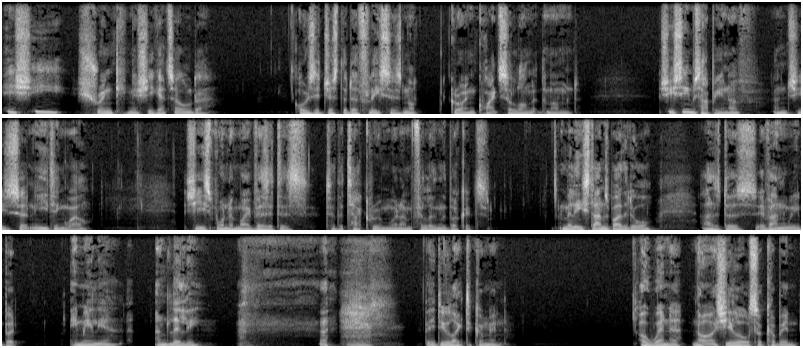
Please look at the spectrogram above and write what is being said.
Is she shrinking as she gets older? Or is it just that her fleece is not growing quite so long at the moment? She seems happy enough, and she's certainly eating well. She's one of my visitors to the tack room when I'm filling the buckets. Millie stands by the door, as does Ivanwi, but Emilia and Lily, they do like to come in. Oh, Wenna. No, she'll also come in.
